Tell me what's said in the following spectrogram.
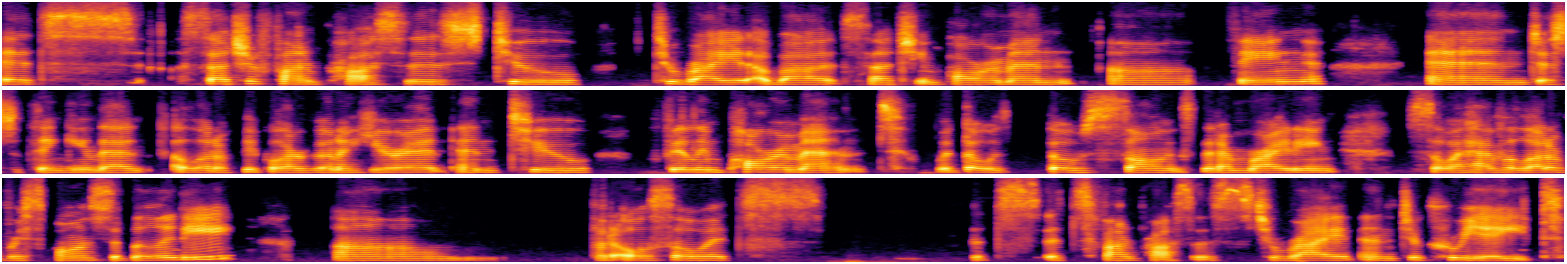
it's such a fun process to to write about such empowerment uh, thing and just thinking that a lot of people are going to hear it and to feel empowerment with those those songs that I'm writing. So I have a lot of responsibility, um, but also it's it's it's fun process to write and to create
